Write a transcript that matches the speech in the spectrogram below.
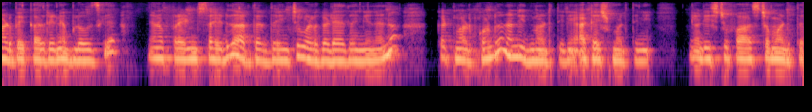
ಮಾಡಬೇಕಾದ್ರೇ ಬ್ಲೌಸ್ಗೆ ನಾನು ಫ್ರಂಟ್ ಸೈಡ್ದು ಅರ್ಧ ಅರ್ಧ ಇಂಚು ಒಳಗಡೆ ಆದಂಗೆ ನಾನು ಕಟ್ ಮಾಡಿಕೊಂಡು ನಾನು ಇದು ಮಾಡ್ತೀನಿ ಅಟ್ಯಾಚ್ ಮಾಡ್ತೀನಿ. ನೋಡಿ ಎಷ್ಟು ಫಾಸ್ಟ್ ಮಾಡುತ್ತೆ.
